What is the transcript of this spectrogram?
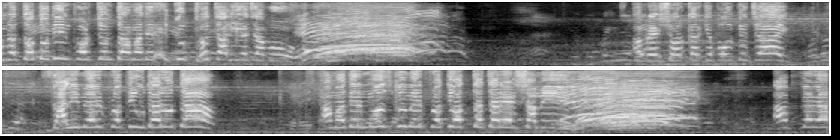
আমরা ততদিন পর্যন্ত আমাদের এই যুদ্ধ চালিয়ে যাব। আমরা এই সরকারকে বলতে চাই, জালিমের প্রতি উদারতা, আমাদের মজলুমের প্রতি অত্যাচারের স্বামী আপনারা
